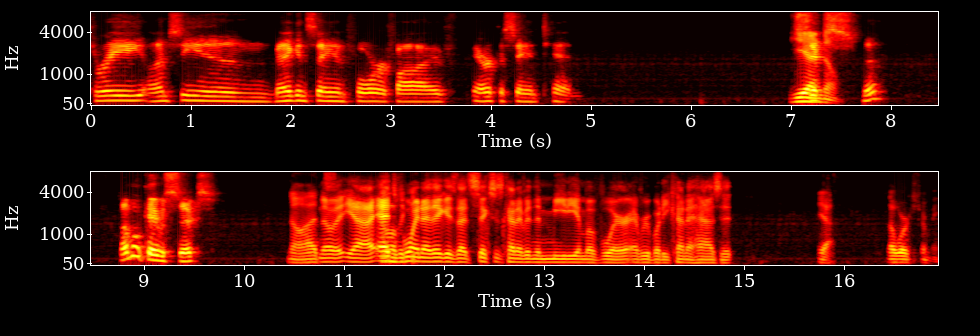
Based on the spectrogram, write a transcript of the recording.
three. I'm seeing Megan saying four or five. Erica saying ten. Yeah, six, no. I'm okay with six. no, no. That's, no yeah don't ed's think point i think is that six is kind of in the medium of where everybody kind of has it Yeah, that works for me.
